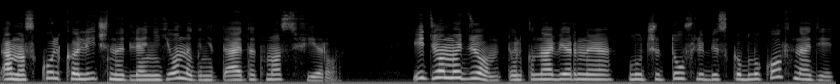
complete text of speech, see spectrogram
а насколько лично для нее нагнетает атмосферу. «Идем, идем, только, наверное, лучше туфли без каблуков надеть».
